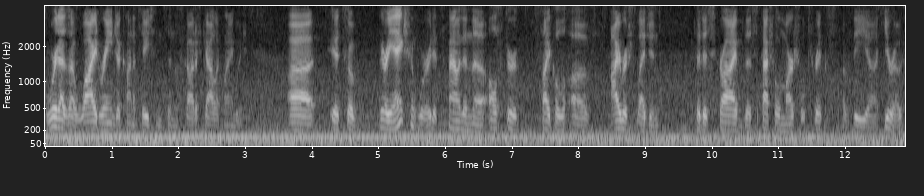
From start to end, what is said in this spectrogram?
The word has a wide range of connotations in the Scottish Gaelic language. Uh, it's a very ancient word. It's found in the Ulster cycle of Irish legend to describe the special martial tricks of the uh, heroes.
